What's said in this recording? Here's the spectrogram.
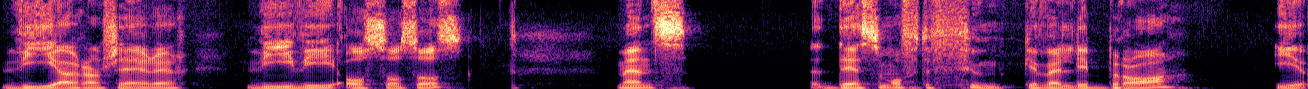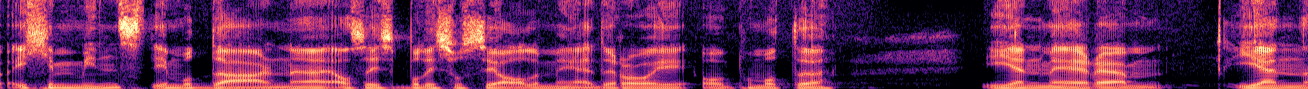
vi arrangerer, vi, vi, oss, oss, oss. Mens det som ofte funker veldig bra, ikke minst i moderne, altså både i sosiale medier og, i, og på en måte i en mer i en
